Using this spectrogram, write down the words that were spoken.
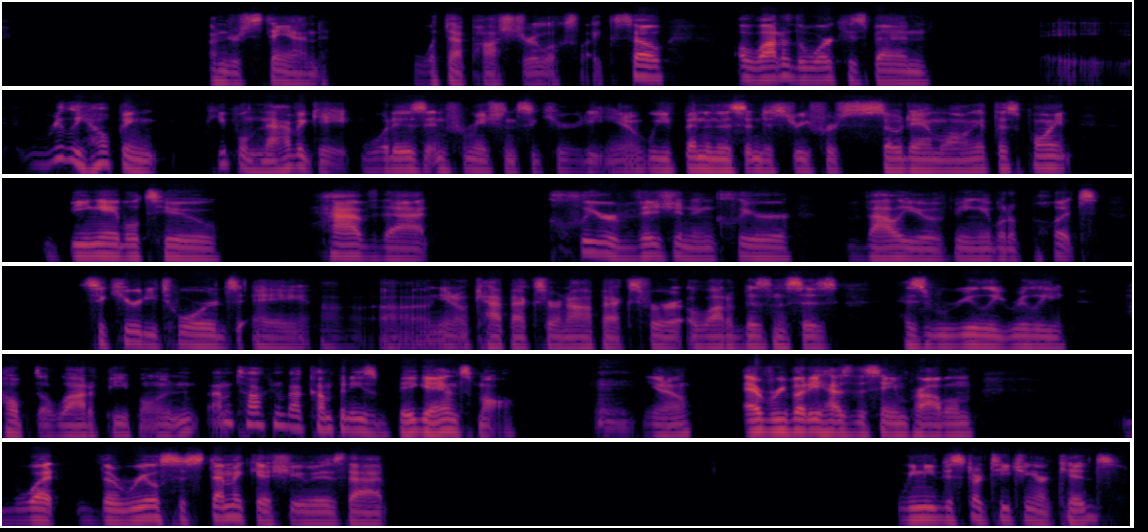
understand what that posture looks like. So a lot of the work has been eh, really helping people navigate what is information security. You know, we've been in this industry for so damn long at this point. Being able to have that clear vision and clear value of being able to put security towards a uh, uh, you know capex or an opex for a lot of businesses has really really helped a lot of people. And i'm talking about companies big and small mm. you know? Everybody has the same problem. What the real systemic issue is that we need to start teaching our kids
